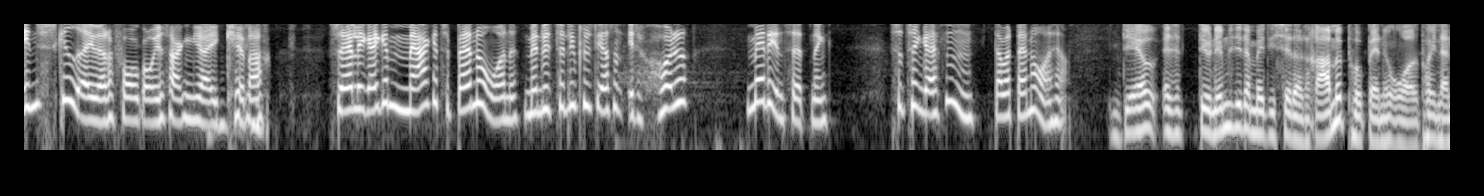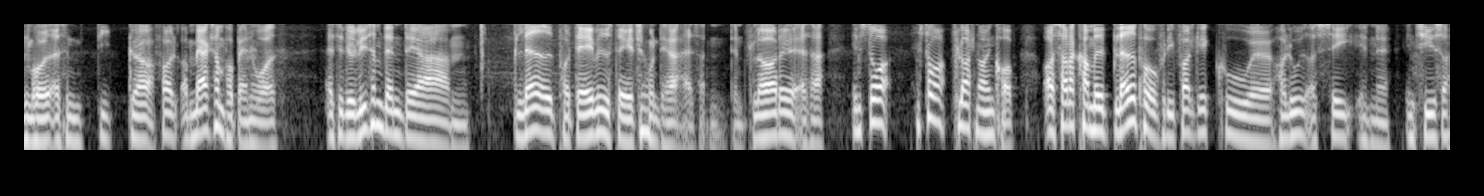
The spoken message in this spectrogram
en skid af, hvad der foregår i sangen, jeg ikke kender. Så jeg lægger ikke mærke til bandeordene. Men hvis der lige pludselig er sådan et hul midt i en sætning, så tænker jeg, hmm, der var et bandeord her. det er, jo, altså, det er jo nemlig det der med, at de sætter en ramme på bandeordet på en eller anden måde. Altså, de gør folk opmærksom på bandeordet. Altså, det er jo ligesom den der um, bladet på David-statuen der, altså den, den flotte, altså en stor, en stor, flot nøgenkrop. Og så er der kommet et blad på, fordi folk ikke kunne øh, holde ud og se en, øh, en teaser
